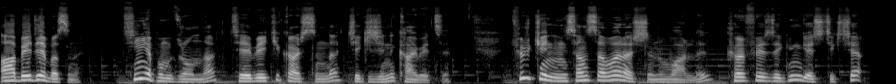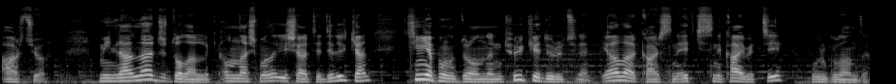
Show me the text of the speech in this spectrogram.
ABD basını. Çin yapımı dronlar TB2 karşısında çekicini kaybetti. Türkiye'nin insan hava araçlarının varlığı Körfez'de gün geçtikçe artıyor. Milyarlarca dolarlık anlaşmalar işaret edilirken Çin yapımı dronların Türkiye'de üretilen İHA'lar karşısında etkisini kaybettiği vurgulandı.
